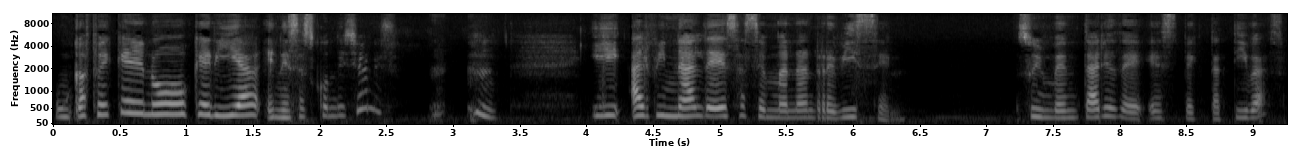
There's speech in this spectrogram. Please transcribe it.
un café que no quería en esas condiciones. y al final de esa semana revisen su inventario de expectativas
